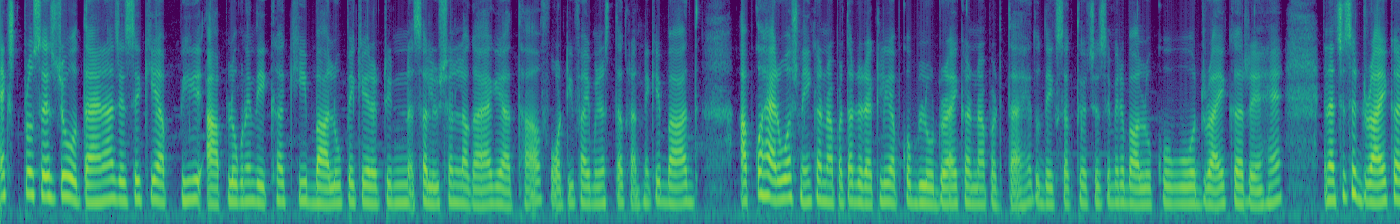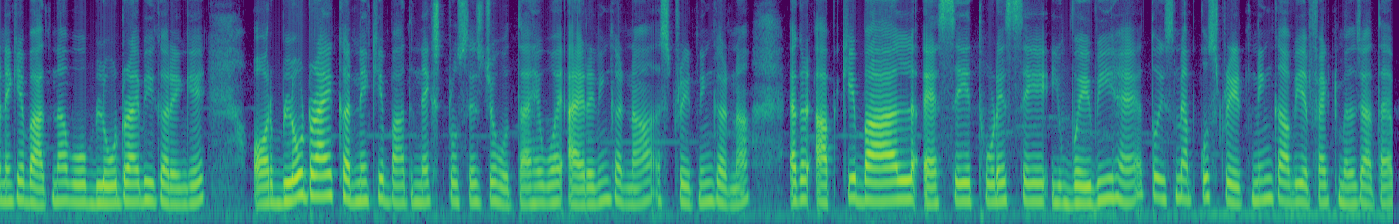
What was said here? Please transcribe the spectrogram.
नेक्स्ट प्रोसेस जो होता है ना, जैसे कि अभी आप लोगों ने देखा कि बालों पे केराटिन सोल्यूशन लगाया गया था 45 मिनट्स तक रखने के बाद, आपको हेयर वॉश नहीं करना पड़ता डायरेक्टली आपको ब्लो ड्राई करना पड़ता है। तो देख सकते हो अच्छे से मेरे बालों को वो ड्राई कर रहे हैं। एंड अच्छे से ड्राई करने के बाद ना, वो ब्लो ड्राई भी करेंगे। और ब्लो ड्राई करने के बाद नेक्स्ट प्रोसेस जो होता है, वो है आयरनिंग करना स्ट्रेटनिंग करना। अगर आपके बाल ऐसे थोड़े से वेवी हैं तो इसमें आपको स्ट्रेटनिंग का भी इफ़ेक्ट मिल जाता है।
